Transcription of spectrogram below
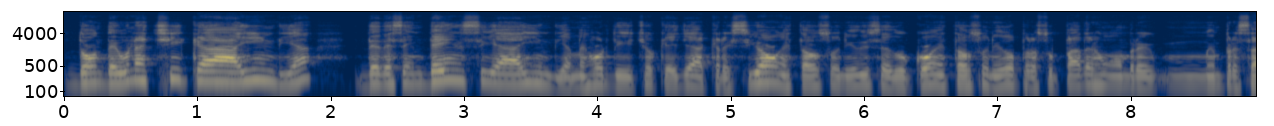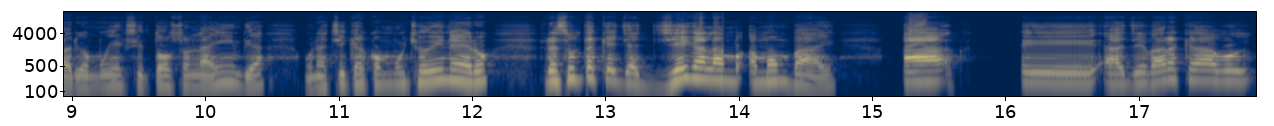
donde una chica india, de descendencia india, mejor dicho, que ella creció en Estados Unidos y se educó en Estados Unidos, pero su padre es un hombre, un empresario muy exitoso en la India, una chica con mucho dinero. Resulta que ella llega a, Mumbai a, eh, a llevar a cabo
